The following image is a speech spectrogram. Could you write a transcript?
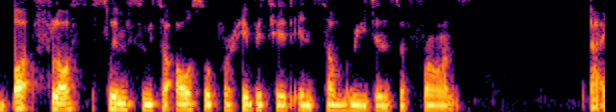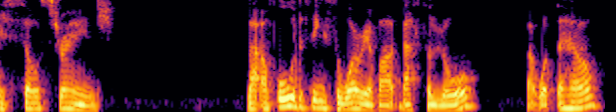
Butt floss swimsuits are also prohibited in some regions of France. That is so strange. Like, of all the things to worry about, that's a law? Like, what the hell?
